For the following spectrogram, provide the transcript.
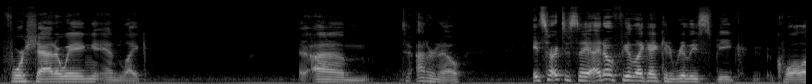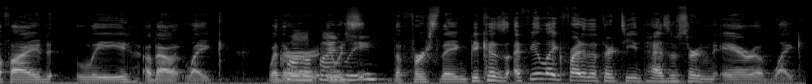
foreshadowing and like um I don't know. It's hard to say. I don't feel like I could really speak qualifiedly about like whether it was the first thing because I feel like Friday the 13th has a certain air of like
